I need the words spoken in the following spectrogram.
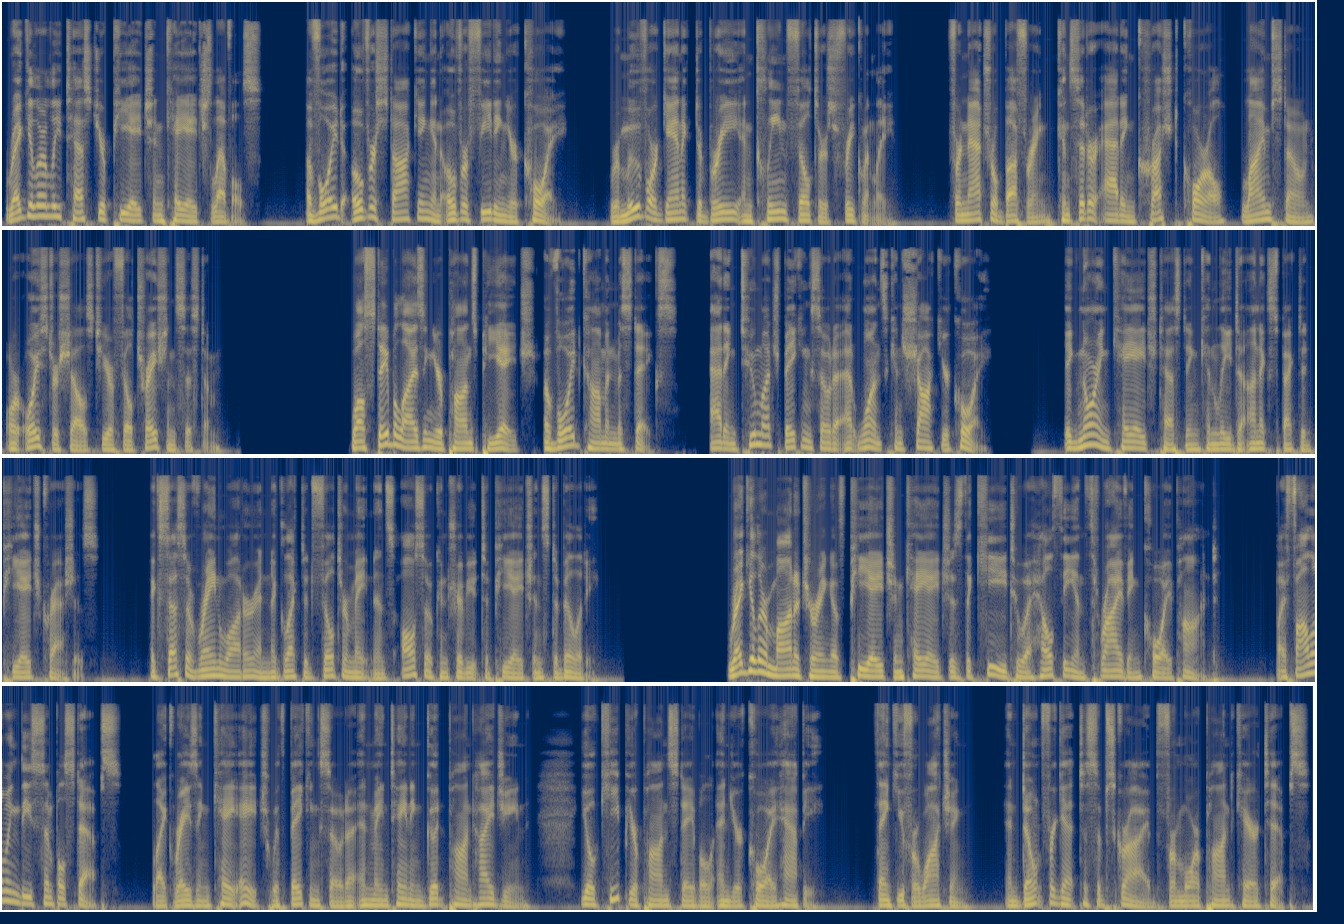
Regularly test your pH and KH levels. Avoid overstocking and overfeeding your koi. Remove organic debris and clean filters frequently. For natural buffering, consider adding crushed coral, limestone, or oyster shells to your filtration system. While stabilizing your pond's pH, avoid common mistakes. Adding too much baking soda at once can shock your koi. Ignoring KH testing can lead to unexpected pH crashes. Excessive rainwater and neglected filter maintenance also contribute to pH instability. Regular monitoring of pH and KH is the key to a healthy and thriving koi pond. By following these simple steps, like raising KH with baking soda and maintaining good pond hygiene, you'll keep your pond stable and your koi happy. Thank you for watching, and don't forget to subscribe for more pond care tips.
